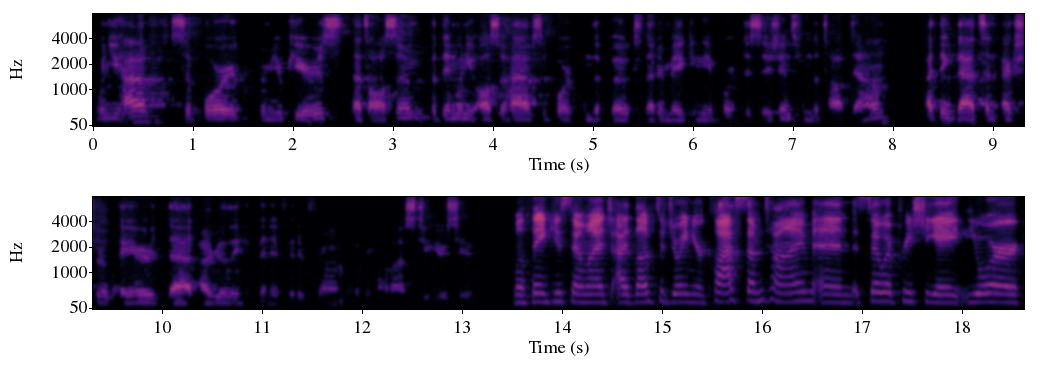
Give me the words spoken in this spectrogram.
when you have support from your peers, that's awesome. But then when you also have support from the folks that are making the important decisions from the top down, I think that's an extra layer that I really have benefited from last two years here. Well, thank you so much. I'd love to join your class sometime and so appreciate your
